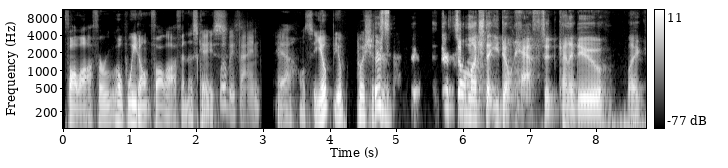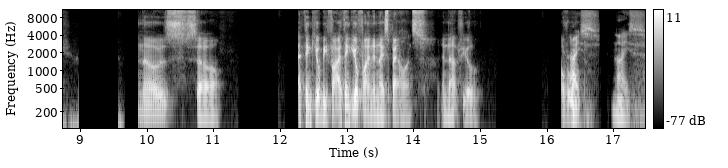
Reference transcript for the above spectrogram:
fall off or hope we don't fall off in this case. We'll be fine. Yeah, we'll see. You'll you'll push it. There's through. There's so much that you don't have to kind of do like in those. So I think you'll be fine. I think you'll find a nice balance and not feel overwhelmed. Nice, nice.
